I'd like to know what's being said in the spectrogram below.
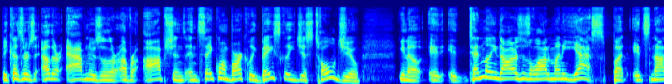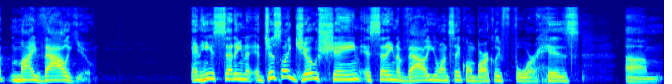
because there's other avenues, are other options. And Saquon Barkley basically just told you, you know, it, it, $10 million is a lot of money, yes, but it's not my value. And he's setting, just like Joe Schoen is setting a value on Saquon Barkley for his, um,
